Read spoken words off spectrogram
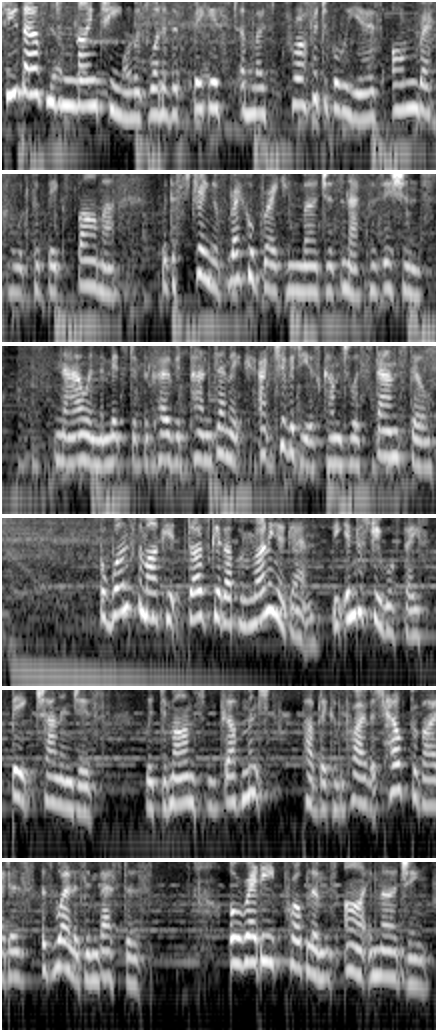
2019 was one of the biggest and most profitable years on record for Big Pharma, with a string of record breaking mergers and acquisitions. Now, in the midst of the COVID pandemic, activity has come to a standstill. But once the market does get up and running again, the industry will face big challenges, with demands from government, public and private health providers, as well as investors. Already, problems are emerging.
